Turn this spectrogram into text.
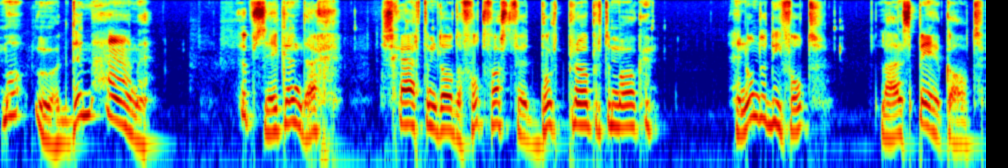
Maar ook de manen. Op zekere dag schaart hem daar de vod vast voor het bord proper te maken en onder die vod la een speelkoud.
